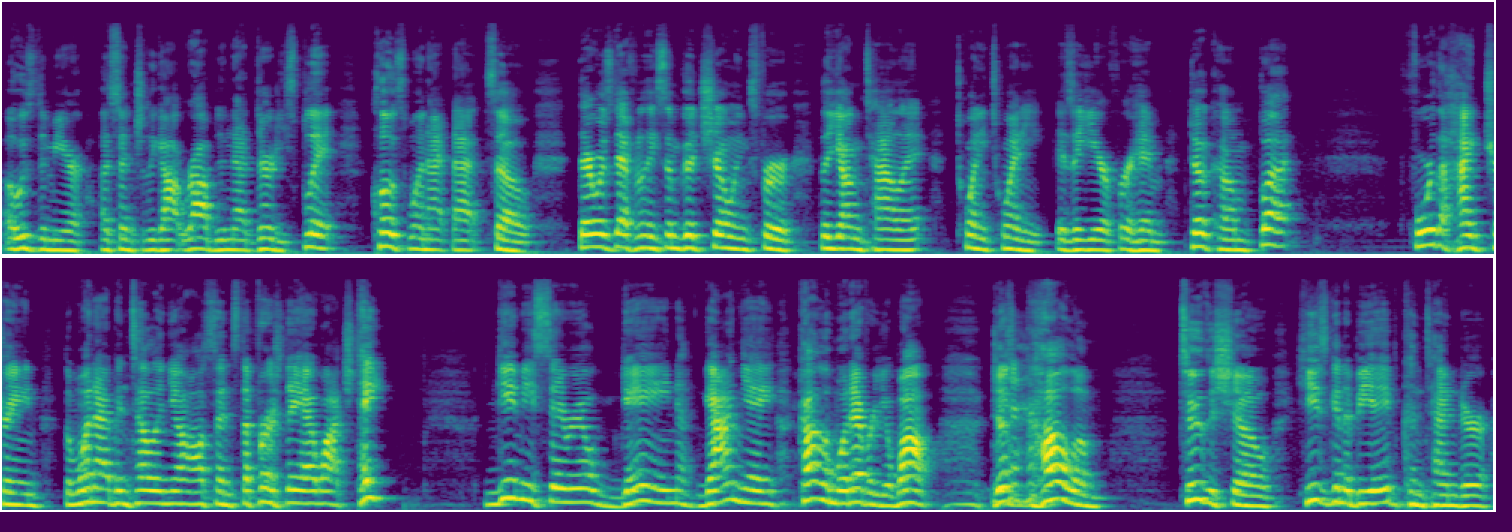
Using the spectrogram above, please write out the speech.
Ozdemir essentially got robbed in that dirty split. Close one at that. So there was definitely some good showings for the young talent. 2020 is a year for him to come, but for the hype train, the one I've been telling y'all since the first day I watched tape. Give me Ciryl Gane, Gagne, call him whatever you want. Just call him to the show. He's going to be a contender.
